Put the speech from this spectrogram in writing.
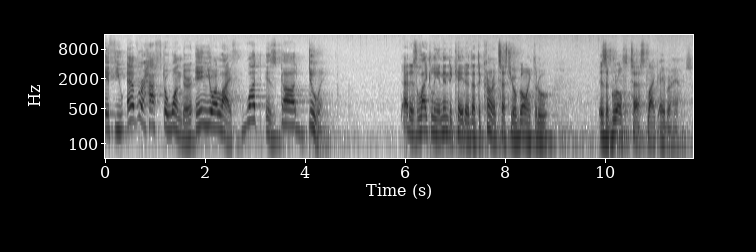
if you ever have to wonder in your life, what is God doing? That is likely an indicator that the current test you're going through is a growth test like Abraham's.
